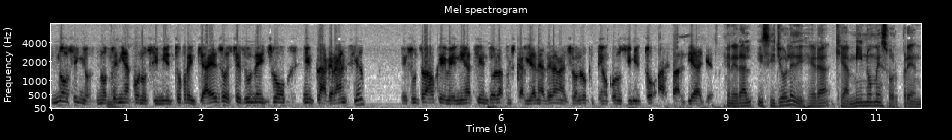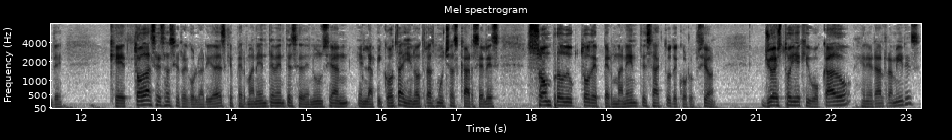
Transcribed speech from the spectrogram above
No, señor, no, No. tenía conocimiento frente a eso. Este es un hecho en flagrancia. Es un trabajo que venía haciendo la Fiscalía General de la Nación, lo que tengo conocimiento hasta el día de ayer. General, y si yo le dijera que a mí no me sorprende que todas esas irregularidades que permanentemente se denuncian en la picota y en otras muchas cárceles son producto de permanentes actos de corrupción. ¿Yo estoy equivocado, general Ramírez?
